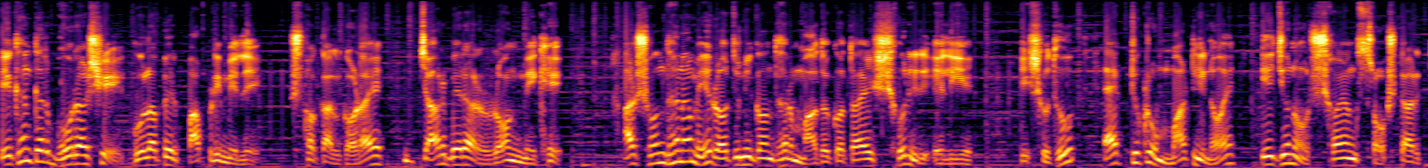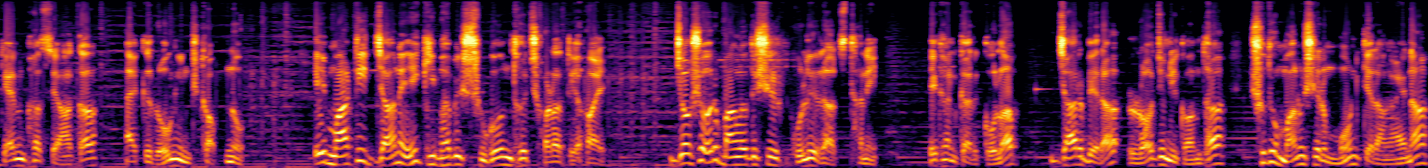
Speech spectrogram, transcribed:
এখানকার ভোর আসে গোলাপের পাপড়ি মেলে, সকাল গড়ায় জার বেড়ার রং মেখে। আর সন্ধ্যা নামে রজনীগন্ধার মাদকতায় শরীর এলিয়ে। এ শুধু এক টুকরো মাটি নয়, এ যেন স্বয়ং স্রষ্টার ক্যানভাসে আঁকা এক রঙিন স্বপ্ন। এই মাটি জানে কীভাবে সুগন্ধ ছড়াতে হয়। যশোর বাংলাদেশের ফুলের রাজধানী। এখানকার গোলাপ জারবেরা রজনীগন্ধা শুধু মানুষের মনকে রাঙায় না,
